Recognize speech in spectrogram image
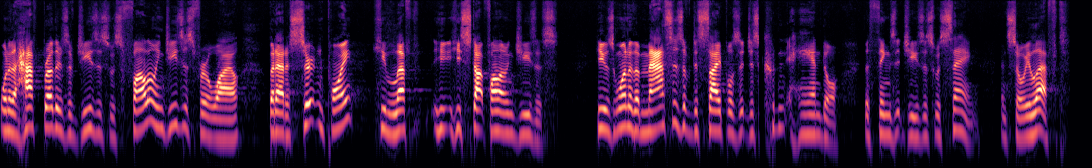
one of the half brothers of Jesus was following Jesus for a while, but at a certain point, he left, he, he stopped following Jesus. He was one of the masses of disciples that just couldn't handle the things that Jesus was saying, and so he left.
